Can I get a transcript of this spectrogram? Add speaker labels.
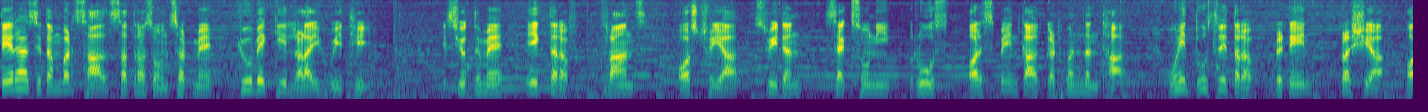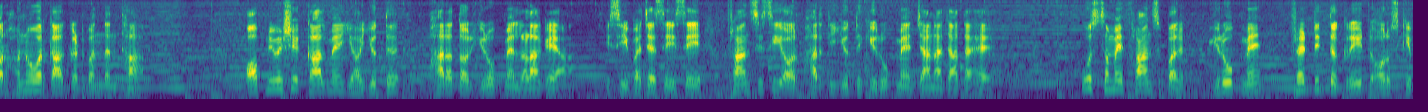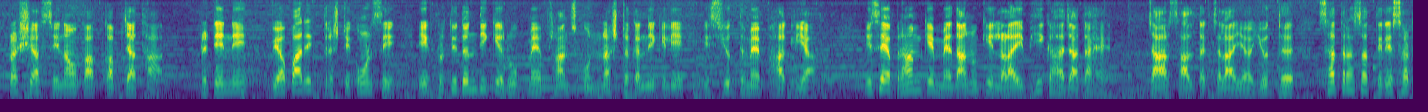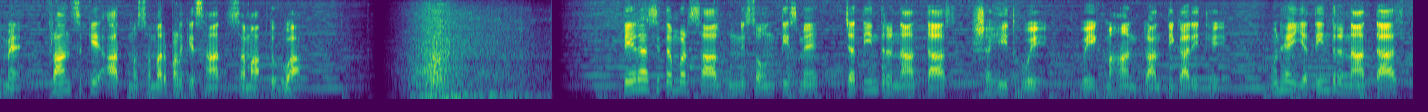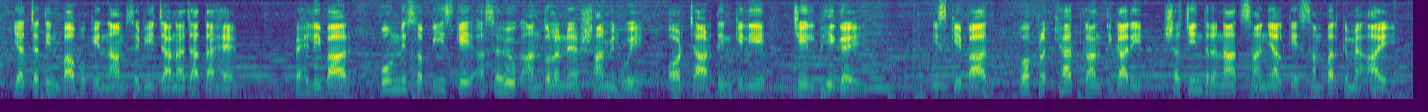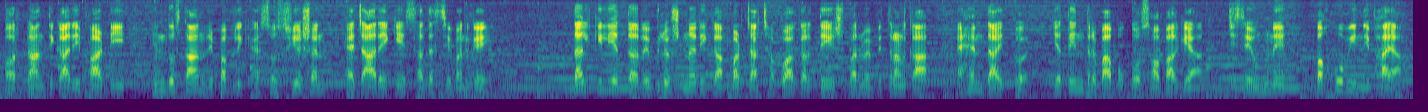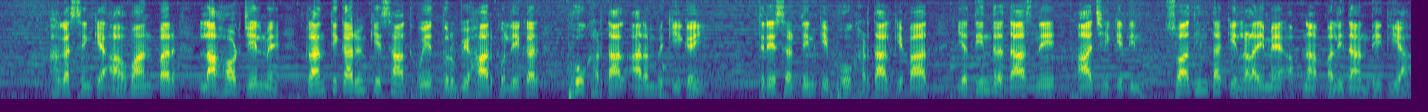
Speaker 1: 13 सितंबर साल सत्रह में क्यूबेक की लड़ाई हुई थी। इस युद्ध में एक तरफ़ फ्रांस, ऑस्ट्रिया, स्वीडन, सैक्सोनी, रूस और स्पेन का गठबंधन था। वहीं दूसरी तरफ़ ब्रिटेन, प्रशिया और हनोवर का गठबंधन था। औपनिवेशिक काल में यह युद्ध भारत और यूरोप में लड़ा गया। इसी वजह से इसे फ्रांसीसी और भारतीय युद्ध के रूप में जाना जाता है। उस समय फ्रांस पर यूरोप में फ्रेडरिक द ग्रेट और उसकी प्रशिया सेनाओं का कब्जा था। ब्रिटेन ने व्यापारिक दृष्टिकोण से एक प्रतिद्वंदी के रूप में फ्रांस को नष्ट करने के लिए इस युद्ध में भाग लिया। इसे अब्राहम के मैदानों की लड़ाई भी कहा जाता है। चार साल तक चला यह युद्ध सत्रह में फ्रांस के आत्मसमर्पण के साथ समाप्त हुआ। 13 सितंबर साल उन्नीस सौ उनतीस में जतीन्द्र नाथ दास शहीद हुए। वे एक महान क्रांतिकारी थे। उन्हें यतीन्द्र नाथ दास या जतिन बाबू के नाम से भी जाना जाता है। पहली बार वो 1920 के असहयोग आंदोलन में शामिल हुए और चार दिन के लिए जेल भी गए। इसके बाद वह प्रख्यात क्रांतिकारी शचीन्द्र नाथ सान्याल के संपर्क में आए और क्रांतिकारी party Hindustan republic association HRA के सदस्य बन गए। दल के लिए द रिवोल्यूशनरी का पर्चा छपवाकर देश भर में वितरण का अहम दायित्व यतीन्द्र बाबू को सौंपा गया, जिसे उन्होंने बखूबी निभाया। भगत सिंह के आह्वान पर लाहौर जेल में क्रांतिकारियों के साथ हुए दुर्व्यवहार को लेकर भूख हड़ताल आरंभ की गई। तिरसठ दिन की भूख हड़ताल के बाद यतीन्द्र दास ने आज ही के दिन स्वाधीनता की लड़ाई में अपना बलिदान दे दिया।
